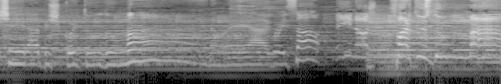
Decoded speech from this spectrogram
cheirar biscoito do mar. Não é água e sal. E nós, fartos do mar,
